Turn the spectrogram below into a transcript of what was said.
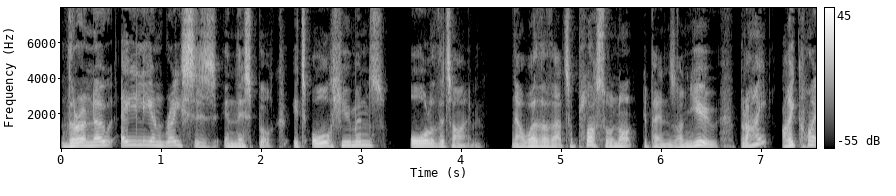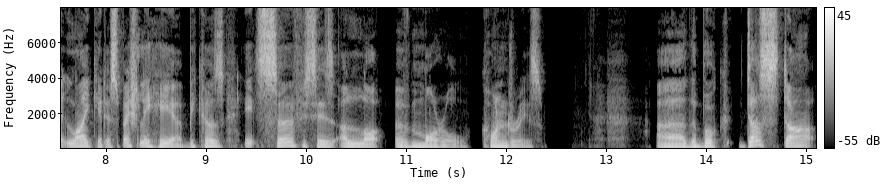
There are no alien races in this book. It's all humans all of the time. Now, whether that's a plus or not depends on you, but I, I quite like it, especially here, because it surfaces a lot of moral quandaries. Uh, the book does start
